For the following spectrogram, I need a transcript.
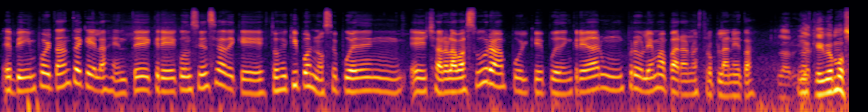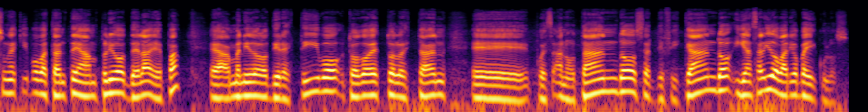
Es bien importante que la gente cree conciencia de que estos equipos no se pueden echar a la basura porque pueden crear un problema para nuestro planeta. y aquí vemos un equipo bastante amplio de la EPA, eh, han venido los directivos, todo esto lo están eh, pues anotando, certificando y han salido varios vehículos.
